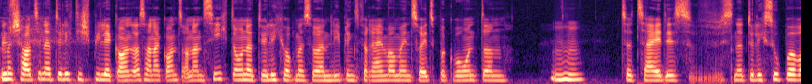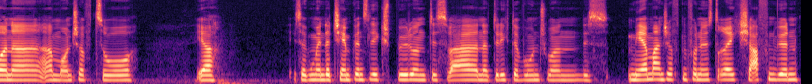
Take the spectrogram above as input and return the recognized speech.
man schaut sich natürlich die Spiele ganz aus einer ganz anderen Sicht an. Natürlich hat man so einen Lieblingsverein, wenn man in Salzburg wohnt, dann Mhm. Zur Zeit ist es natürlich super, wenn eine, Mannschaft so, ja, ich sag mal, in der Champions League spielt und das war natürlich der Wunsch, wenn das mehr Mannschaften von Österreich schaffen würden.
